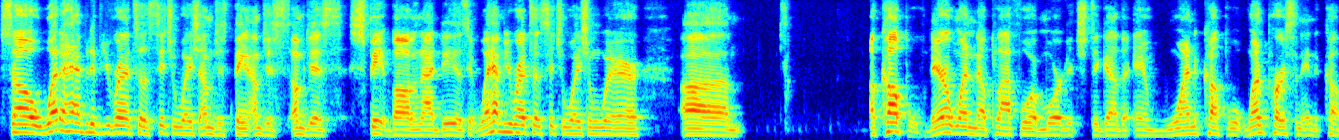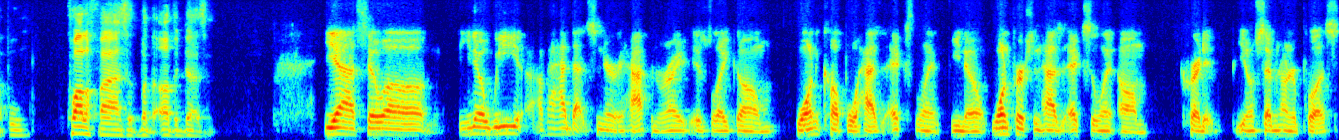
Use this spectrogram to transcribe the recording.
So what happened if you run into a situation? I'm just thinking, I'm just, I'm just spitballing ideas. What have you run into a situation where um, a couple they're wanting to apply for a mortgage together, and one couple, one person in the couple qualifies, but the other doesn't? Yeah. So uh, you know, we I've had that scenario happen. Right? Is like um one couple has excellent, you know, one person has excellent um credit, you know, 700 plus,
